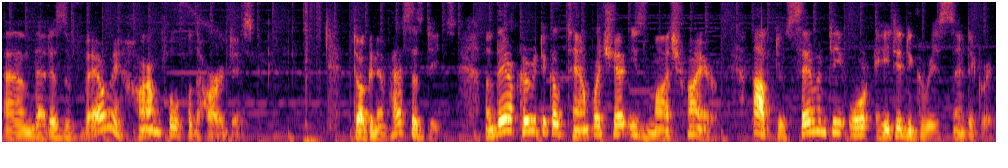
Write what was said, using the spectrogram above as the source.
and that is very harmful for the hard disk. Talking of SSDs, their critical temperature is much higher, up to 70 or 80 degrees centigrade.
